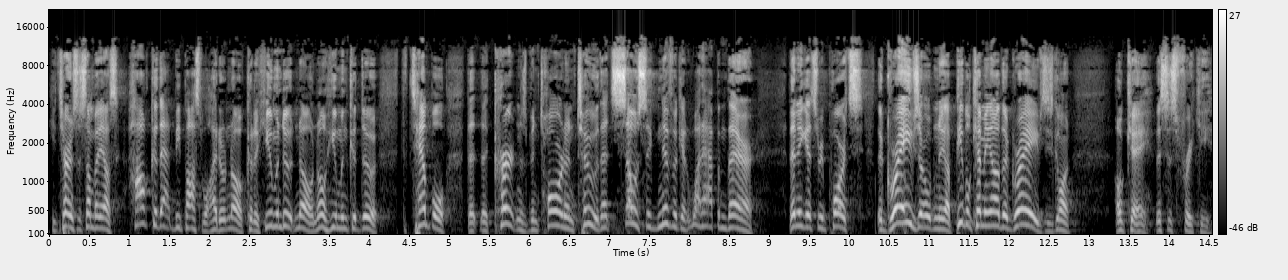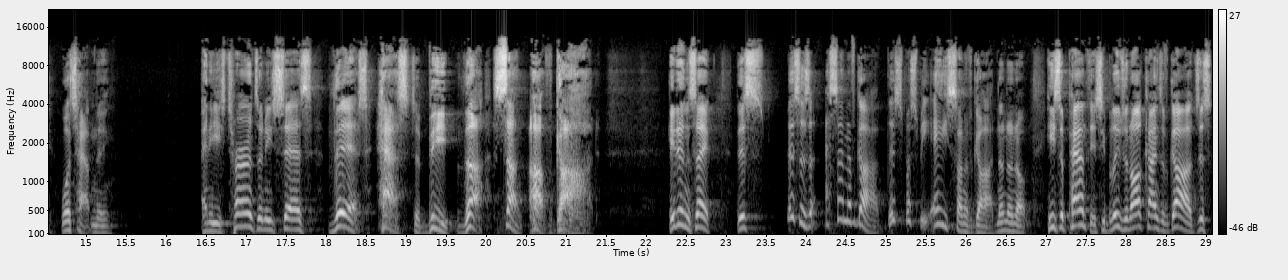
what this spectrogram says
He turns to somebody else. How could that be possible? I don't know. Could a human do it? No, no human could do it. The temple, the, the curtain has been torn in two. That's so significant. What happened there? Then he gets reports. The graves are opening up. People coming out of their graves. He's going, okay, this is freaky. What's happening? And he turns and he says, This has to be the Son of God. He didn't say, This, this is a Son of God. This must be a Son of God. No, no, no. He's a pantheist. He believes in all kinds of gods. This,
